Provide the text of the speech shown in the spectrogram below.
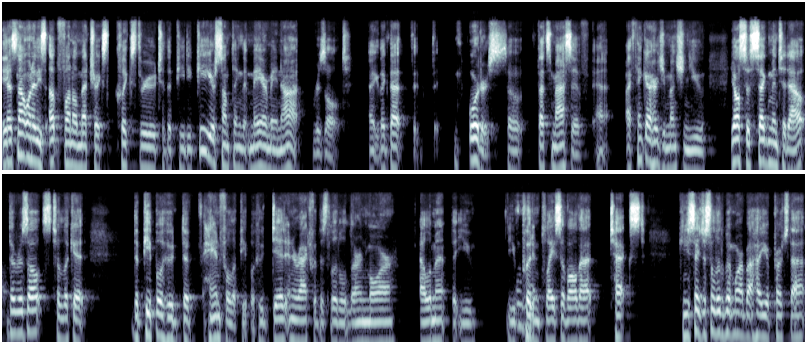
it's not one of these up funnel metrics clicks through to the PDP or something that may or may not result like, like that orders. So that's massive. And I think I heard you mention you you also segmented out the results to look at the people who, the handful of people who did interact with this little learn more element that you you mm-hmm. put in place of all that text. Can you say just a little bit more about how you approach that?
